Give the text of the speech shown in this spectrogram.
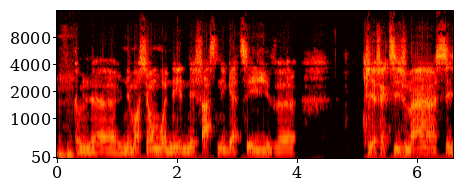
mm-hmm. comme une, émotion néfaste, négative. Euh. puis effectivement, c'est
